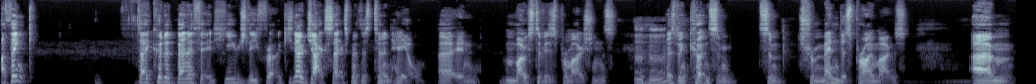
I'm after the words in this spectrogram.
I think they could have benefited hugely from. You know, Jack Sexsmith has turned heel uh, in most of his promotions. hmm Has been cutting some some tremendous promos. Um,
